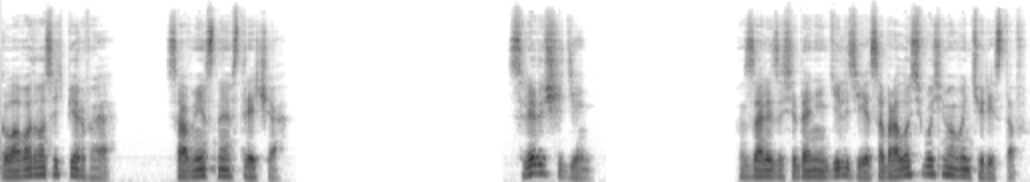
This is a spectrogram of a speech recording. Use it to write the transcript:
Глава 21. Совместная встреча. Следующий день. В зале заседаний гильдии собралось восемь авантюристов.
